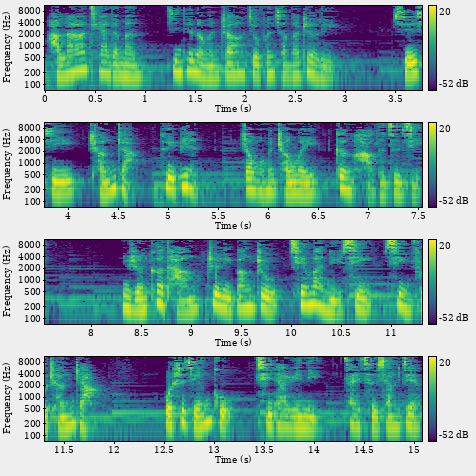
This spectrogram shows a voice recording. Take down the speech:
好啦，亲爱的们，今天的文章就分享到这里。学习、成长、蜕变，让我们成为更好的自己。女人课堂致力帮助千万女性幸福成长。我是简古，期待与你再次相见。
